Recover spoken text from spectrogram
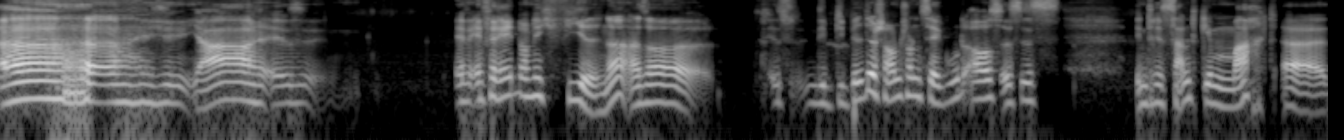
Äh, ja, es, er, er verrät noch nicht viel, ne? Also, es, die, die Bilder schauen schon sehr gut aus. Es ist interessant gemacht. Äh,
